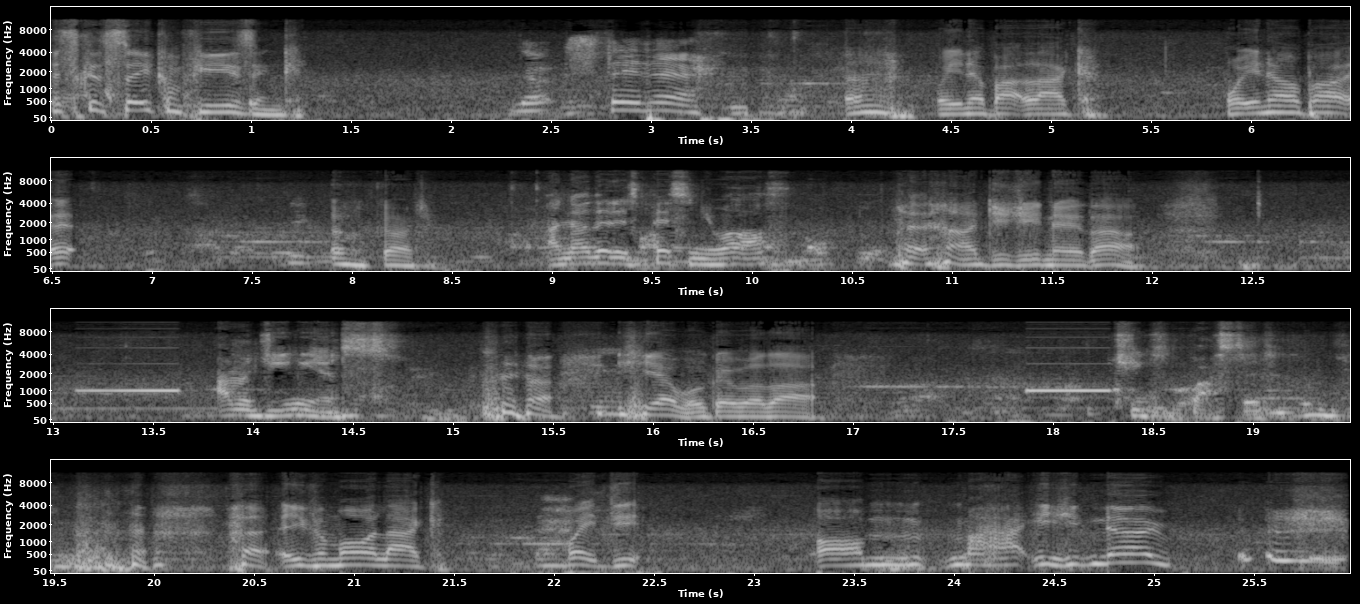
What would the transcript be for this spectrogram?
This gets so confusing. No, stay there. Uh, what you know about lag? What you know about it? Oh god. I know that it's pissing you off. how did you know that? I'm a genius. yeah, we'll go with that. Cheeky bastard. Even more lag. Wait, do you... Oh, m- Matt, you know. you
